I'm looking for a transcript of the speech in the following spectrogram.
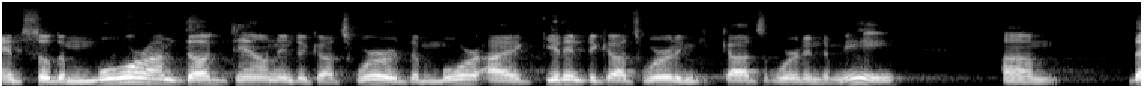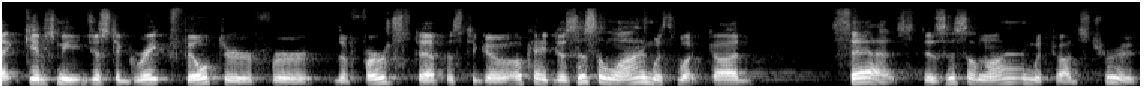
And so the more I'm dug down into God's word, the more I get into God's word and God's word into me, um, that gives me just a great filter for the first step is to go, okay, does this align with what God says? Does this align with God's truth?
